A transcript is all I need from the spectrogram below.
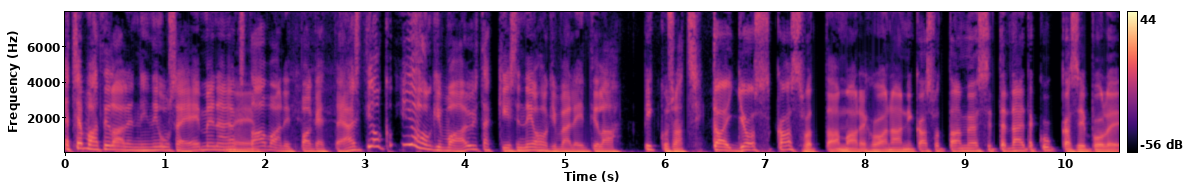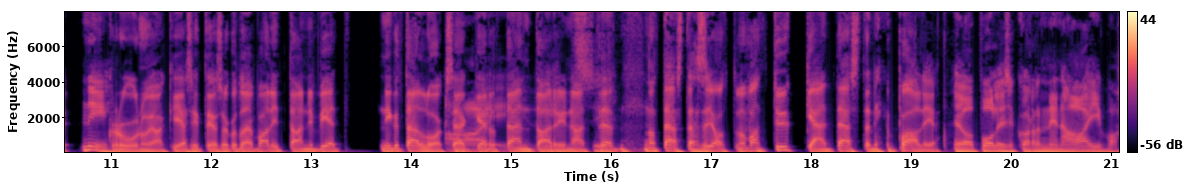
että se vaan tilailee niin, niin usein, ei mennä Niin. niin. avaa niitä paketteja. Ja sitten johonkin vaan yhtäkkiä sinne johonkin väliin tilaa pikkusatsi. Tai jos kasvattaa marihuonaa, niin kasvattaa myös sitten näitä Niin. kukkasipulikruunujakin. Ja sitten jos joku tulee valittaa, niin viet niin kuin tämän luokse ja kerro tämän tarinan. no tästähän se johtuu. Mä vaan tykkään tästä niin paljon. Joo, poliisikoiran nenä aivan,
